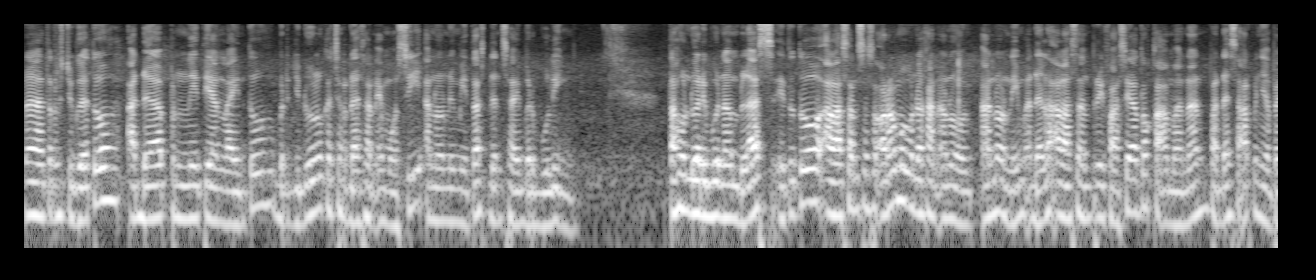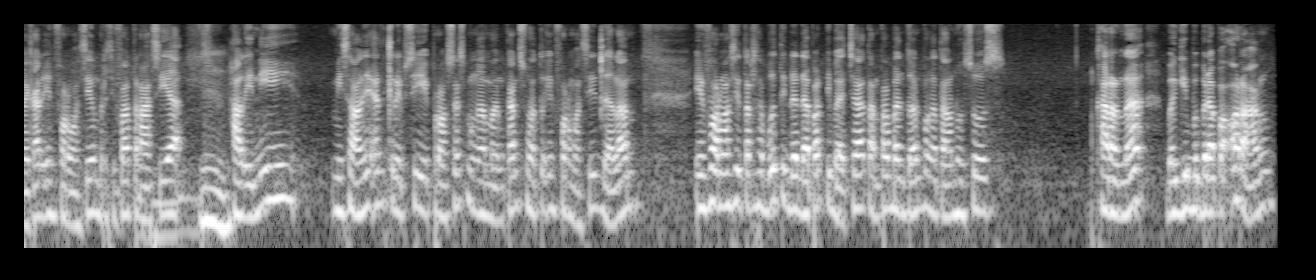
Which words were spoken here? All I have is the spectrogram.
Nah, terus juga tuh ada penelitian lain tuh berjudul kecerdasan emosi, anonimitas dan cyberbullying. Tahun 2016 itu tuh alasan seseorang menggunakan ano- anonim adalah alasan privasi atau keamanan pada saat menyampaikan informasi yang bersifat rahasia. Hmm. Hal ini misalnya enkripsi, proses mengamankan suatu informasi dalam informasi tersebut tidak dapat dibaca tanpa bantuan pengetahuan khusus. Karena bagi beberapa orang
